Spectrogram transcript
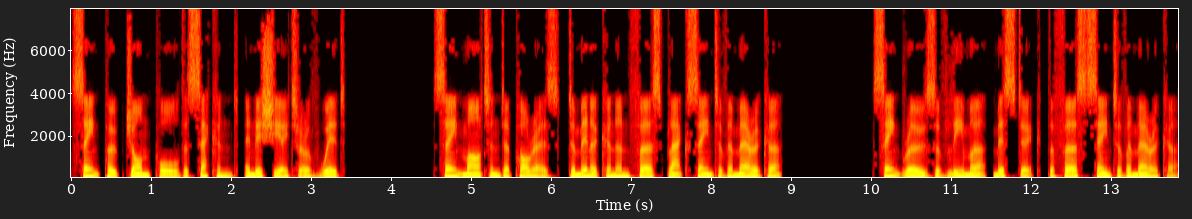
Saint Pope John Paul II, initiator of WID Saint Martin de Porres, Dominican and first black saint of America. Saint Rose of Lima, mystic, the first saint of America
